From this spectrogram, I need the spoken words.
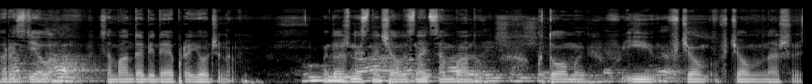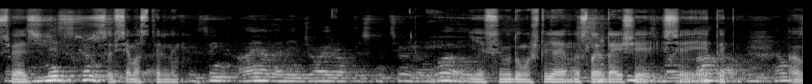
раздела Самбанда, Бидая, Прайоджана. Мы должны сначала знать самбанду, кто мы и в чем, в чем наша связь со всем остальным. Если мы думаем, что я наслаждающийся этой а,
